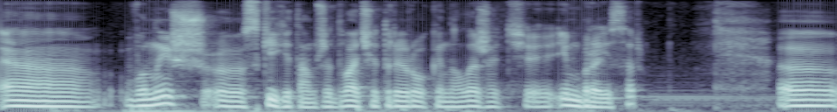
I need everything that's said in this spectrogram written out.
Е, вони ж е, скільки там вже 2 чи 3 роки належать Embracer, е,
